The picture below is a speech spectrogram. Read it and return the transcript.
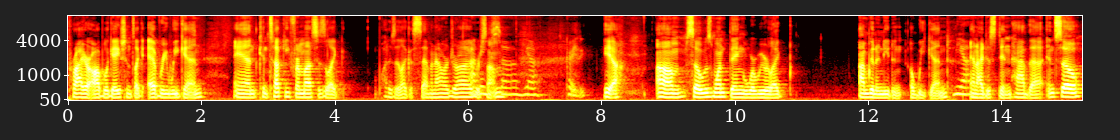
prior obligations like every weekend, and Kentucky from us is like, what is it like a seven hour drive I or think something? so. Yeah. Crazy. Yeah. Um, so it was one thing where we were like, I'm gonna need an, a weekend, Yeah. and I just didn't have that, and so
